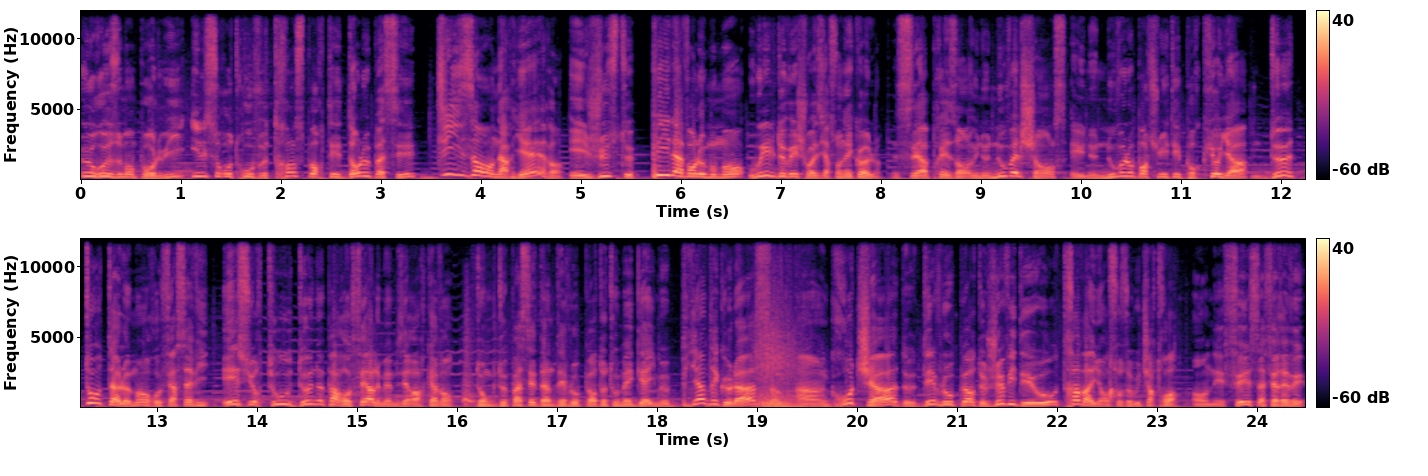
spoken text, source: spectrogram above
heureusement pour lui, il se retrouve transporté dans le passé, 10 ans en arrière, et juste pile avant le moment où il devait choisir son école. C'est à présent une nouvelle chance et une nouvelle opportunité pour Kyoya de totalement refaire sa vie, et surtout de ne pas refaire les mêmes erreurs qu'avant. Donc de passer d'un développeur d'automé game bien dégueulasse à un gros chat de développeur de jeux vidéo travaillant sur The Witcher 3. En effet, ça fait rêver.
